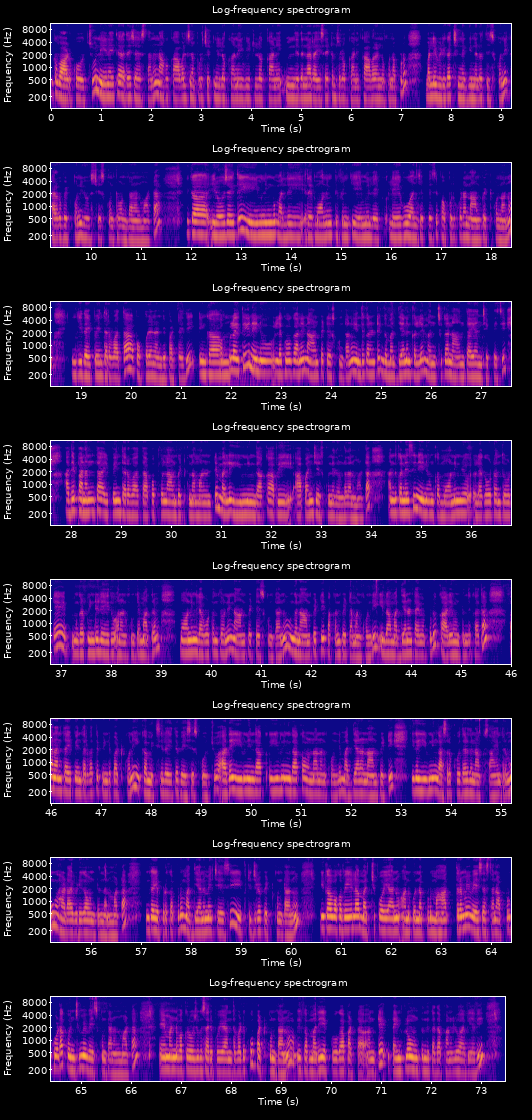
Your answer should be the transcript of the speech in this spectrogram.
ఇంకా వాడుకోవచ్చు. నేనైతే అదే చేస్తాను. నాకు కావాల్సినప్పుడు చట్నీలోకి కానీ వీటిలోకి కానీ ఏదైనా రైస్ ఐటమ్స్లోకి కానీ కావాలనుకున్నప్పుడు మళ్ళీ విడిగా చిన్న గిన్నెలో తీసుకొని కరగబెట్టుకొని యూస్ చేసుకుంటూ ఉంటాను అనమాట ఇక ఈరోజైతే ఈవినింగ్ మళ్ళీ రేపు మార్నింగ్ టిఫిన్కి ఏమీ లేవు అని చెప్పేసి పప్పులు కూడా నానబెట్టుకున్నాను. ఇంక ఇది అయిపోయిన తర్వాత పప్పులేనండి పట్టేది. ఇంకా పప్పులు అయితే నేను లెక్కువగానే నానబెట్టేసుకుంటాను. ఎందుకంటే ఇంకా మధ్యాహ్నం కల్లే మంచిగా నానుతాయి అని చెప్పేసి. అదే పనంతా అయిపోయిన తర్వాత పప్పులు రోజులు నానబెట్టుకున్నామని అంటే మళ్ళీ ఈవినింగ్ దాకా అవి ఆ పని చేసుకునేది ఉండదన్నమాట. అందుకనేసి నేను ఇంకా మార్నింగ్ లెగవటంతో ఇంకా పిండి లేదు అని అనుకుంటే మాత్రం మార్నింగ్ లెగవటంతోనే నానబెట్టేసుకుంటాను ఇంకా నానబెట్టి పక్కన పెట్టామనుకోండి ఇలా మధ్యాహ్నం టైం అప్పుడు ఖాళీ ఉంటుంది కదా పని అంతా అయిపోయిన తర్వాత పిండి పట్టుకొని ఇంకా మిక్సీలో అయితే వేసేసుకోవచ్చు. అదే ఈవినింగ్ దాకా ఈవినింగ్ దాకా ఉన్నాను అనుకోండి మధ్యాహ్నం నానబెట్టి ఇక ఈవినింగ్ అసలు కుదరదు నాకు సాయంత్రము హడావిడిగా ఉంటుందన్నమాట. ఇంకా ఎప్పటికప్పుడు మధ్యాహ్నమే చేసి ఫ్రిడ్జ్లో పెట్టుకుంటాను. ఇక ఒకవేళ మర్చిపోయాను అనుకున్నప్పుడు మాత్రమే వేసేస్తాను. అప్పుడు కూడా కొంచెమే వేసుకుంటాను అనమాట ఏమన్నా ఒక రోజుకు సరిపోయేంత వరకు పట్టుకుంటాను. ఇక మరీ ఎక్కువగా పట్ట అంటే ఇంట్లో ఉంటుంది కదా పనులు అవి అవి.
